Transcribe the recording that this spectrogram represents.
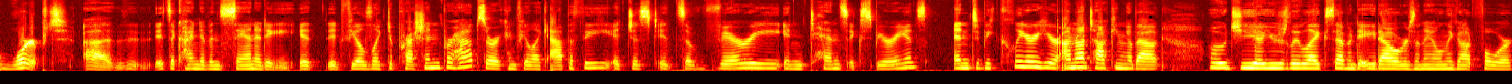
warped. Uh, it's a kind of insanity. It it feels like depression, perhaps, or it can feel like apathy. It just it's a very intense experience. And to be clear here, I'm not talking about, oh gee, I usually like seven to eight hours and I only got four.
